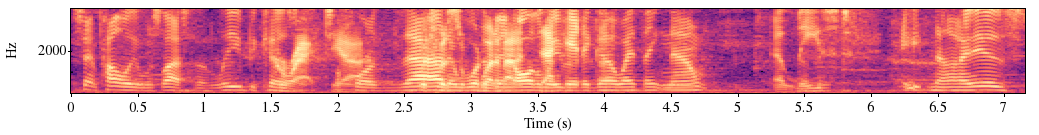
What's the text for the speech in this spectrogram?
St. Pauli was last in the league. Because correct. Yeah. that, Which was it would what have been about all a the way decade ago? I think now, at least. Eight nine is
